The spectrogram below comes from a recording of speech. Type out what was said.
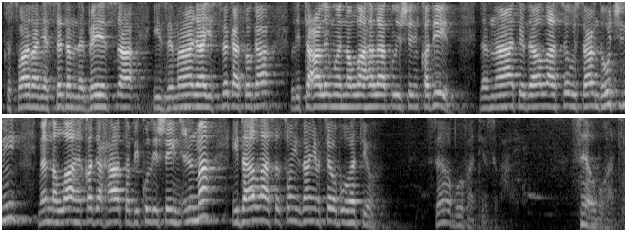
kroz stvaranje sedam nebesa i zemalja i svega toga li ta'alimu en Allah la kuli še'in qadir. Da znate da Allah sve u stanju da učini en Allah kada hata bi kuli še'in ilma i da Allah sa svojim znanjem sve obuhatio sve obuhatio se sve obuhatio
